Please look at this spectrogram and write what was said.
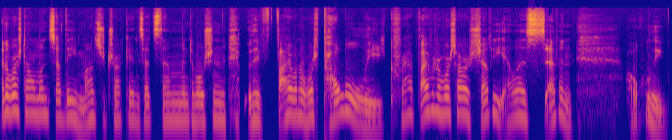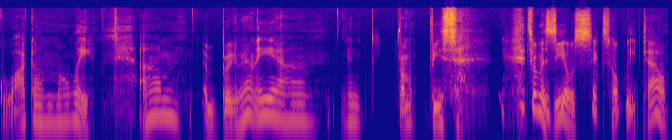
And the worst elements of the monster truck and sets them into motion with a 500 horsepower. Holy crap! 500 horsepower Chevy LS7. Holy guacamole. Um, apparently, uh, from visa. It's from a Z06. Holy cow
